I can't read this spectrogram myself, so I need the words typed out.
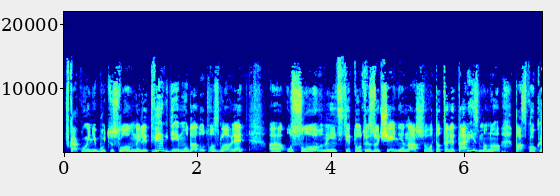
в какой-нибудь условной Литве, где ему дадут возглавлять э, условный институт изучения нашего тоталитаризма, но поскольку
